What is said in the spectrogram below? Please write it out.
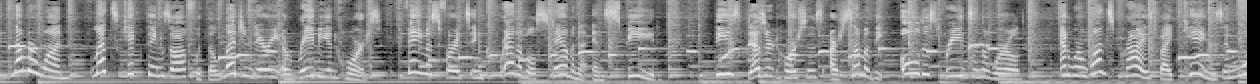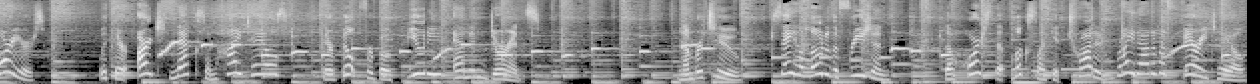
Number one, let's kick things off with the legendary Arabian horse, famous for its incredible stamina and speed. These desert horses are some of the oldest breeds in the world and were once prized by kings and warriors. With their arched necks and high tails, they're built for both beauty and endurance. Number two, say hello to the Friesian, the horse that looks like it trotted right out of a fairy tale.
